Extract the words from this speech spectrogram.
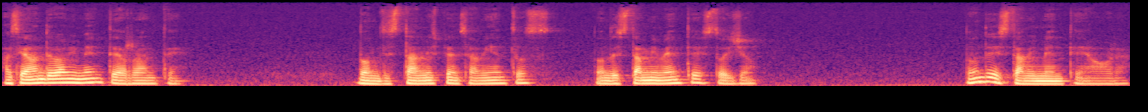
hacia dónde va mi mente errante, dónde están mis pensamientos, dónde está mi mente, estoy yo. ¿Dónde está mi mente ahora?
